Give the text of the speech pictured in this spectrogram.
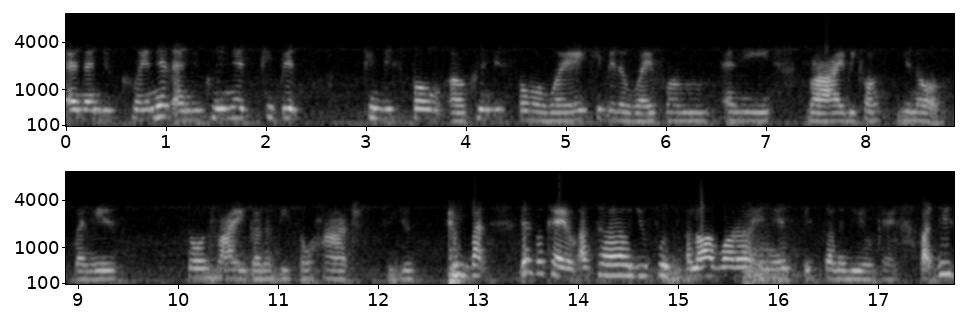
and then you clean it and you clean it keep it keep this foam uh, clean this foam away keep it away from any dry because you know when it's so dry it's gonna be so hard to use. But that's okay. After you put a lot of water in it it's gonna be okay. But this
